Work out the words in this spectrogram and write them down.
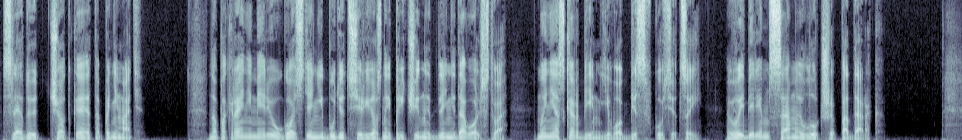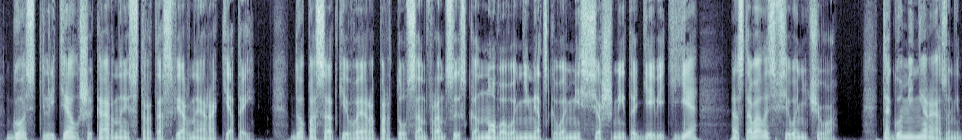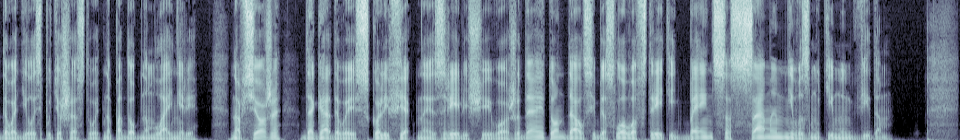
Следует четко это понимать. Но, по крайней мере, у гостя не будет серьезной причины для недовольства. Мы не оскорбим его безвкусицей. Выберем самый лучший подарок». Гость летел шикарной стратосферной ракетой. До посадки в аэропорту Сан-Франциско нового немецкого Мессершмитта 9Е оставалось всего ничего. Тагоми ни разу не доводилось путешествовать на подобном лайнере. Но все же, догадываясь, сколь эффектное зрелище его ожидает, он дал себе слово встретить Бэйнса с самым невозмутимым видом.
